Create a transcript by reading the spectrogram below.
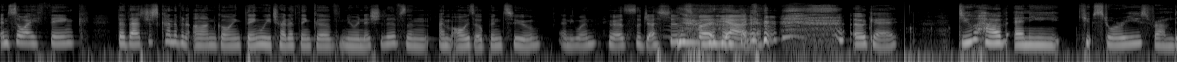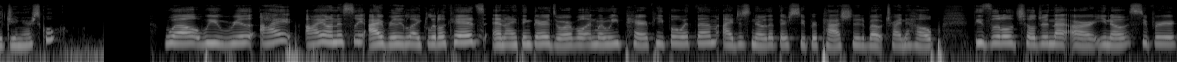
And so I think that that's just kind of an ongoing thing. We try to think of new initiatives, and I'm always open to anyone who has suggestions. But yeah. Yeah. Okay. Do you have any cute stories from the junior school? Well, we really, I, I honestly, I really like little kids, and I think they're adorable. And when we pair people with them, I just know that they're super passionate about trying to help these little children that are, you know, super,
